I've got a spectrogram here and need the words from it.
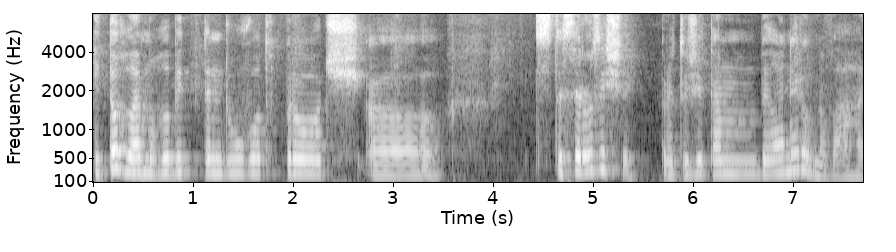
i tohle mohl být ten důvod, proč uh, jste se rozešli, protože tam byla nerovnováha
